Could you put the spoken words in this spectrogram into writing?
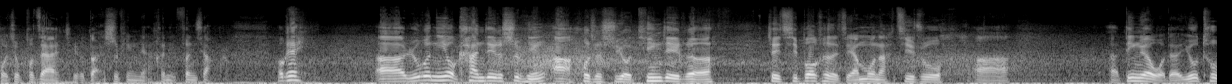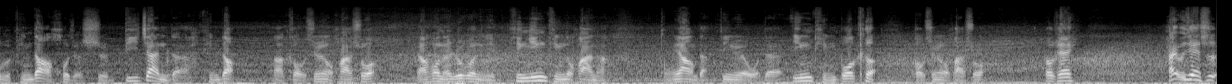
我就不在这个短视频里面和你分享了。OK，呃，如果你有看这个视频啊，或者是有听这个这期播客的节目呢，记住啊，呃，订阅我的 YouTube 频道或者是 B 站的频道啊，狗熊有话说。然后呢，如果你听音频的话呢，同样的订阅我的音频播客。狗熊有话说，OK，还有一件事，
